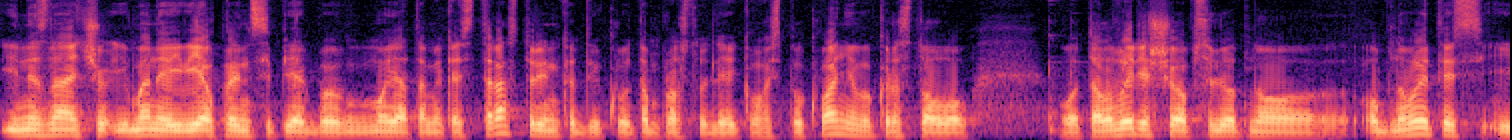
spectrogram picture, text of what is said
і- не знаю, що і в мене є, в принципі, якби моя там якась стара сторінка, яку там просто для якогось спілкування використовував. От, але вирішив абсолютно обновитись і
